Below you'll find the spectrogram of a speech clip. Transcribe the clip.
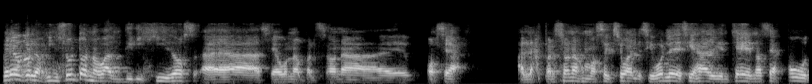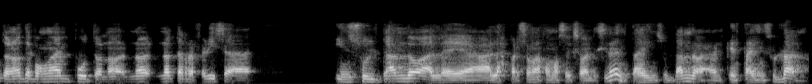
creo que los insultos no van dirigidos a- hacia una persona, eh, o sea, a las personas homosexuales, si vos le decís a alguien, che, no seas puto, no te pongas en puto, no, no, no te referís a insultando a, la- a las personas homosexuales, sino estás insultando al que estás insultando.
